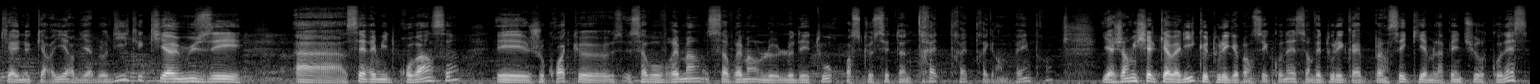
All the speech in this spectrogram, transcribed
qui a une carrière diabolique, qui a un musée à Saint-Rémy-de-Provence. Et je crois que ça vaut vraiment, ça vraiment le, détour parce que c'est un très très très grand peintre. Il y a Jean-Michel Cavalli que tous les gars pensés connaissent, en fait tous les gars pensés qui aiment la peinture connaissent,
